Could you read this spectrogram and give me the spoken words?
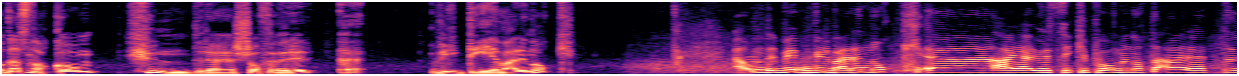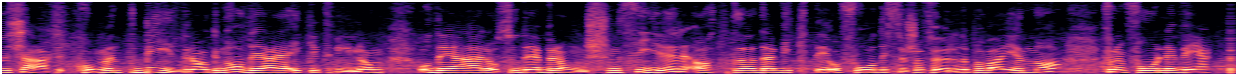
Og det er snakk om 100 sjåfører. Vil det være nok? Ja, om det vil være nok, eh, er jeg usikker på, men at det er et eh, kjærkomment bidrag nå, det er jeg ikke i tvil om. Og Det er også det bransjen sier, at eh, det er viktig å få disse sjåførene på veien nå, for å få levert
